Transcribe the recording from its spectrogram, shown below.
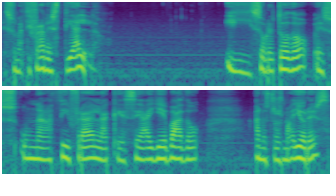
Es una cifra bestial. Y sobre todo es una cifra en la que se ha llevado a nuestros mayores,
